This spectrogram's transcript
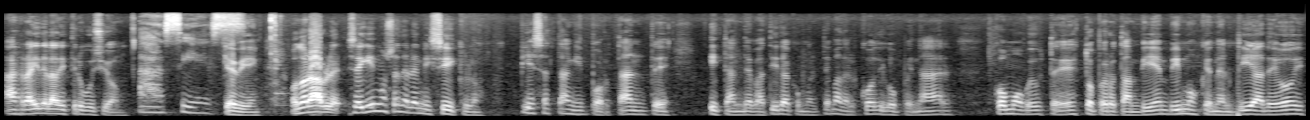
a raíz de la distribución. Así es. Qué bien. Honorable, seguimos en el hemiciclo. Pieza tan importante y tan debatida como el tema del Código Penal. ¿Cómo ve usted esto? Pero también vimos que en el día de hoy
